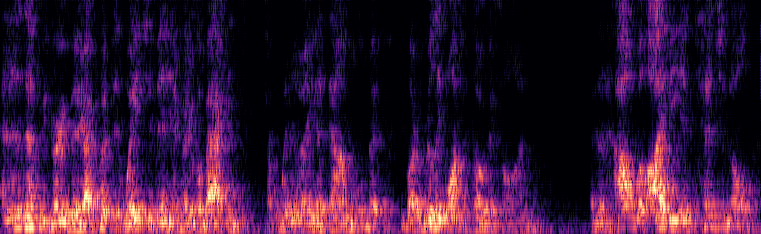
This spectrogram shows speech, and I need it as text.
And it doesn't have to be very big. I put in way too many. I'm going to go back and start winnowing that down a little bit. People I really want to focus on. And then how will I be intentional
